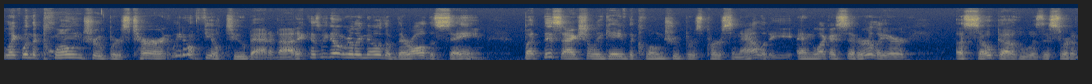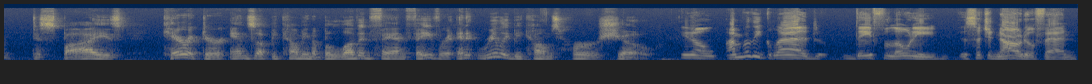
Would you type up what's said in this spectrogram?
like when the clone troopers turn, we don't feel too bad about it because we don't really know them. They're all the same. But this actually gave the clone troopers personality. And like I said earlier, Ahsoka, who was this sort of despised character, ends up becoming a beloved fan favorite, and it really becomes her show. You know, I'm really glad Dave Filoni is such a Naruto fan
